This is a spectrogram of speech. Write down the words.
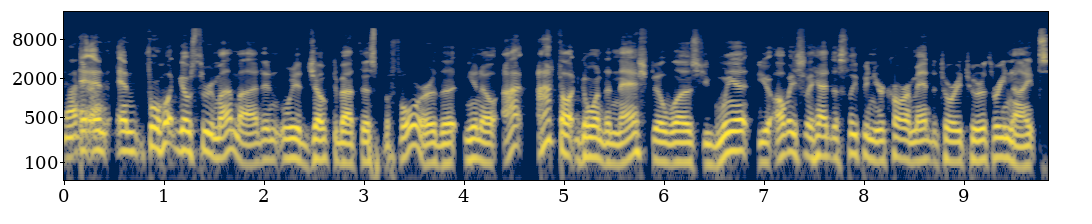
and and for what goes through my mind, and we had joked about this before, that you know, I I thought going to Nashville was you went, you obviously had to sleep in your car a mandatory two or three nights,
